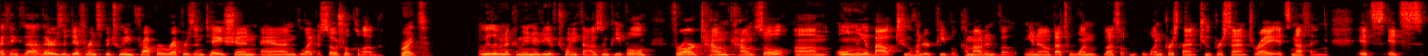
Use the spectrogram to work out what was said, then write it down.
I think that there's a difference between proper representation and like a social club. Right. We live in a community of 20,000 people. For our town council, um, only about 200 people come out and vote. You know, that's one, that's 1%, 2%, right? It's nothing. It's, it's,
